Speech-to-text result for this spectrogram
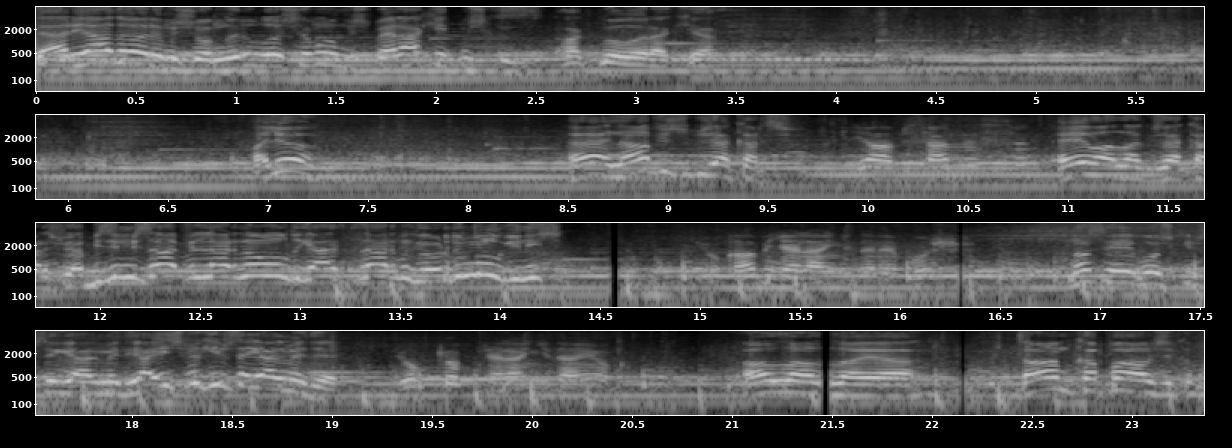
Derya da aramış onları ulaşamamış. Merak etmiş kız haklı olarak ya. Alo. He, ne yapıyorsun güzel kardeşim? Ya abi sen nasılsın? Eyvallah güzel kardeşim. Ya bizim misafirler ne oldu? Geldiler mi? Gördün mü bugün hiç? Yok abi gelen giden ev boş. Nasıl ev boş kimse gelmedi ya? Hiç mi kimse gelmedi? Yok yok gelen giden yok. Allah Allah ya. Tamam kapa avcı kapa.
